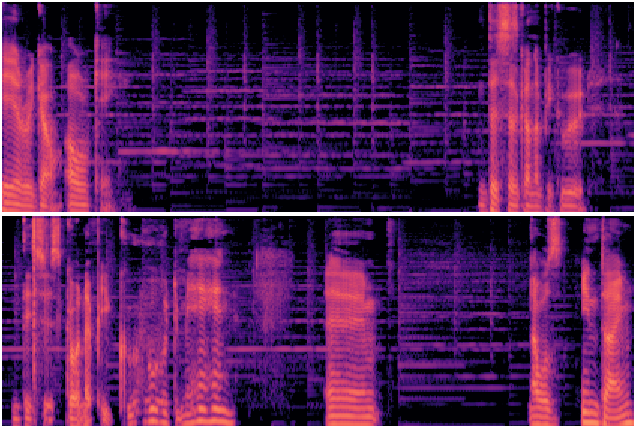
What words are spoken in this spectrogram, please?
Here we go. Okay. This is gonna be good. This is gonna be good, man. Um, I was in time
